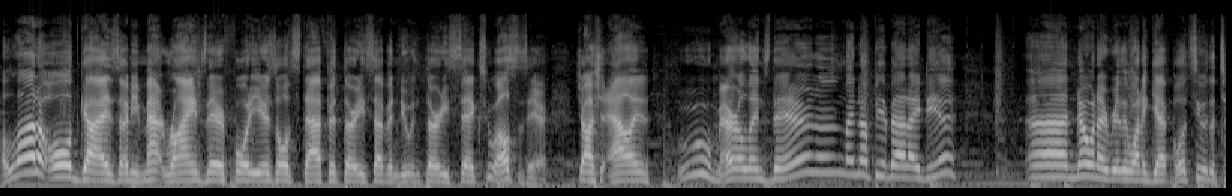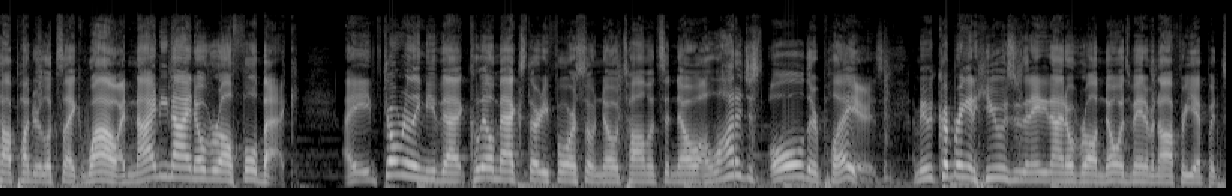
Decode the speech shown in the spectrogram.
A lot of old guys. I mean, Matt Ryan's there, 40 years old. Stafford, 37. Newton, 36. Who else is here? Josh Allen. Ooh, Maryland's there. Uh, might not be a bad idea. Uh, no one I really want to get, but let's see what the top 100 looks like. Wow, a 99 overall fullback. I don't really need that. Khalil Mack's 34, so no. Tomlinson, no. A lot of just older players. I mean, we could bring in Hughes, who's an 89 overall. No one's made him an offer yet, but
